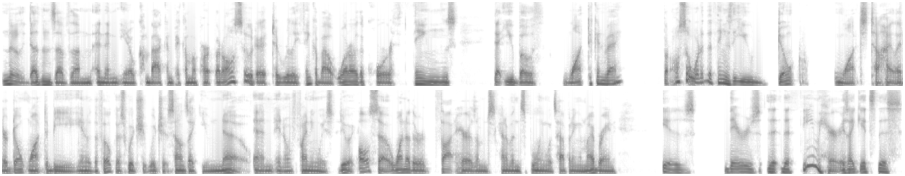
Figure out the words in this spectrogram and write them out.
literally dozens of them and then you know come back and pick them apart but also to to really think about what are the core things that you both want to convey but also what are the things that you don't want to highlight or don't want to be you know the focus which which it sounds like you know and you know finding ways to do it. Also one other thought here as i'm just kind of unspooling what's happening in my brain is there's the, the theme here is like it's this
